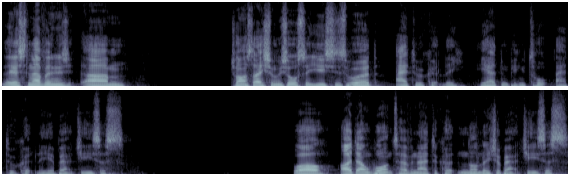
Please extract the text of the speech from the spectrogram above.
There's another um, translation which also uses the word adequately. He hadn't been taught adequately about Jesus. Well, I don't want to have an adequate knowledge about Jesus.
